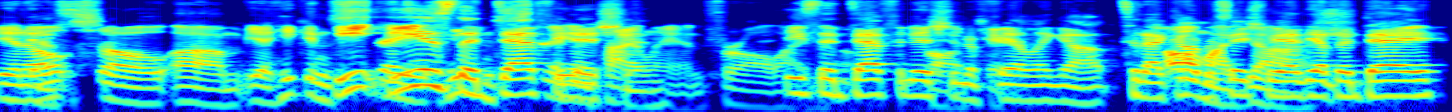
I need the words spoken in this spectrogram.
You know, yes. so um, yeah, he can. He, stay, he is he the definition. Thailand for all. He's the definition of failing up. To that oh conversation oh we had the other day.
